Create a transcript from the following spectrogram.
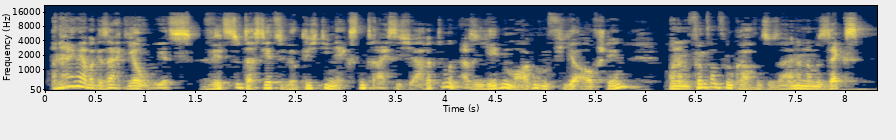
Und dann habe ich mir aber gesagt, yo, jetzt willst du das jetzt wirklich die nächsten 30 Jahre tun? Also jeden Morgen um vier aufstehen und um fünf am Flughafen zu sein und um sechs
